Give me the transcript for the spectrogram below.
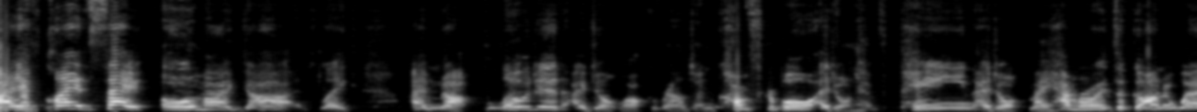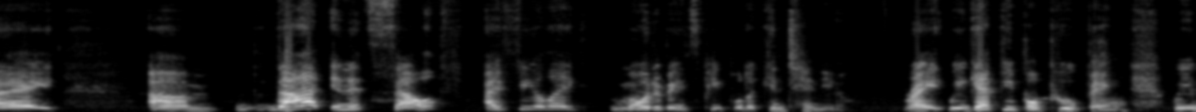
I have clients say, oh my God, like I'm not bloated. I don't walk around uncomfortable. I don't have pain. I don't, my hemorrhoids have gone away. Um, that in itself, I feel like motivates people to continue right? We get people pooping. We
